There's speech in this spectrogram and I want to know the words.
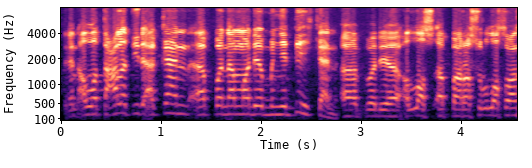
Dan Allah Taala tidak akan apa nama dia menyedihkan apa dia Allah apa Rasulullah SAW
